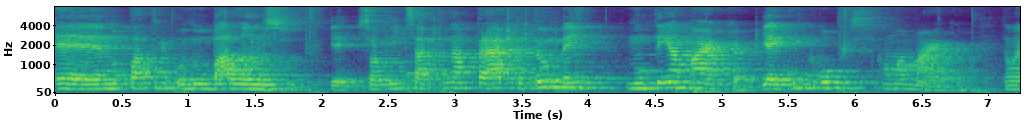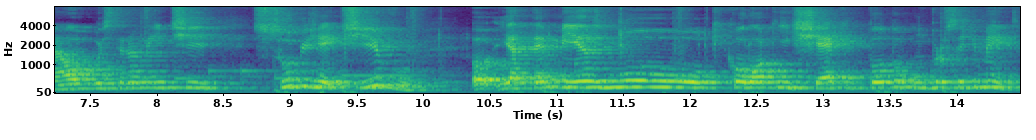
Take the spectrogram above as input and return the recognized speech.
é, no, no balanço. Só que a gente sabe que na prática também não tem a marca. E aí, como que eu vou precificar uma marca? Então é algo extremamente subjetivo e até mesmo que coloque em xeque todo um procedimento,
